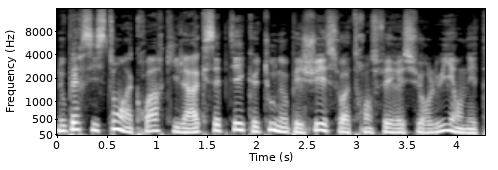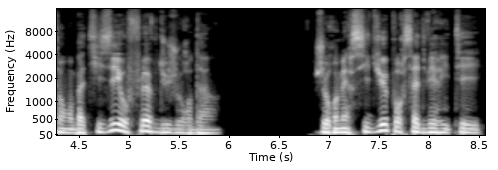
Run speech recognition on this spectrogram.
nous persistons à croire qu'il a accepté que tous nos péchés soient transférés sur lui en étant baptisé au fleuve du Jourdain. Je remercie Dieu pour cette vérité.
